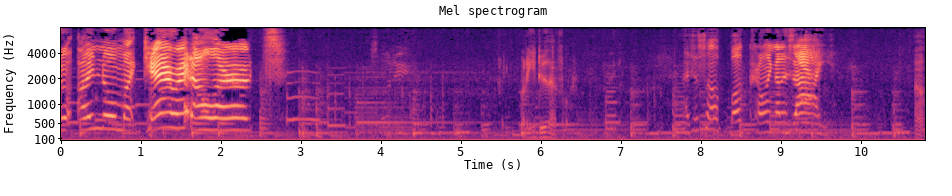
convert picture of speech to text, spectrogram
Know, I know my carrot alert. Sorry. What do you do that for? I just saw a bug crawling on his eye. Oh.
